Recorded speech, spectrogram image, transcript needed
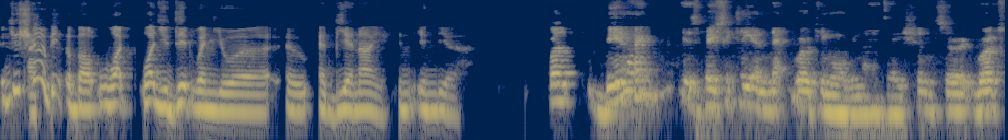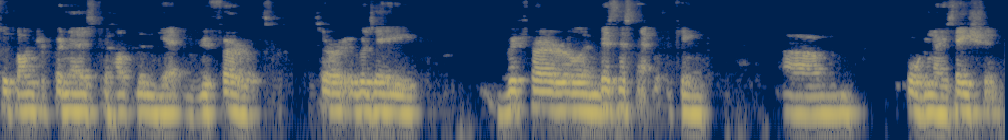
Could you share a bit about what, what you did when you were uh, at BNI in India? Well, BNI is basically a networking organization. So it works with entrepreneurs to help them get referrals. So it was a referral and business networking um, organization.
